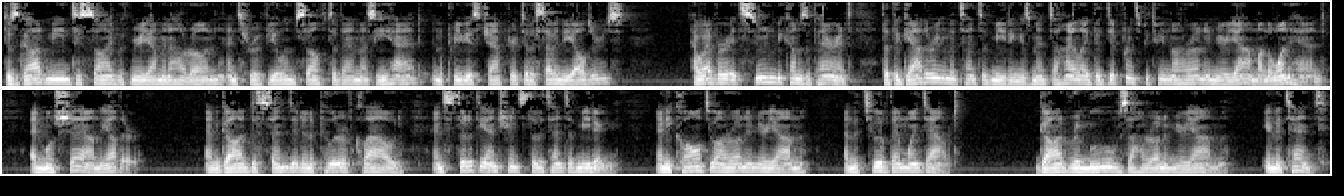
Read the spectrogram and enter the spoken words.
Does God mean to side with Miriam and Aaron and to reveal himself to them as he had in the previous chapter to the seventy elders? However, it soon becomes apparent that the gathering in the tent of meeting is meant to highlight the difference between Aharon and Miriam on the one hand, and Moshe on the other. And God descended in a pillar of cloud and stood at the entrance to the tent of meeting, and he called to Aaron and Miriam, and the two of them went out. God removes Aaron and Miriam. In the tent,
